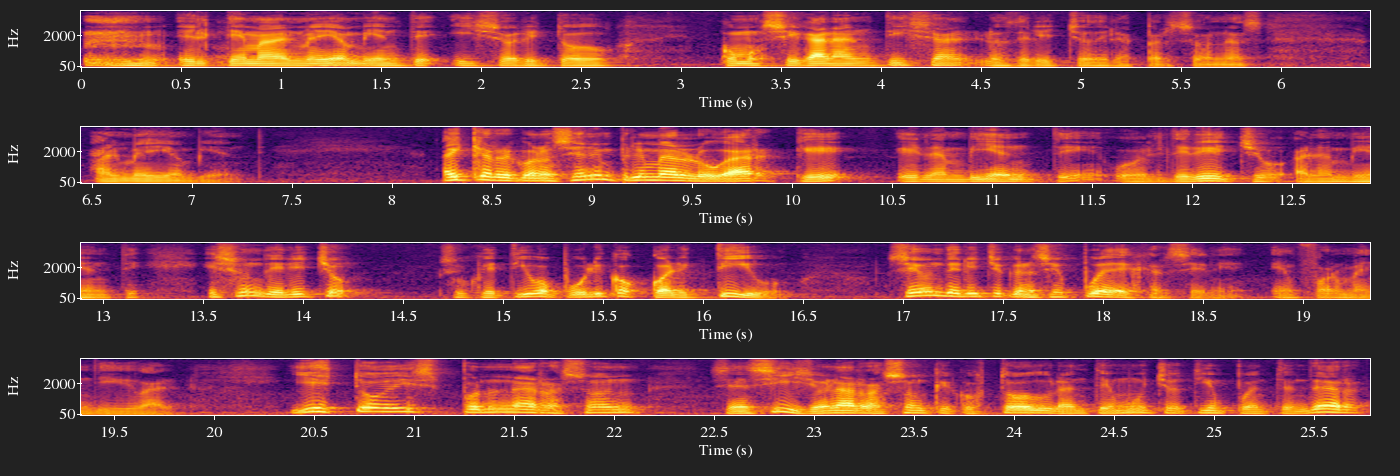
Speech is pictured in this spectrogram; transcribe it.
el tema del medio ambiente y sobre todo cómo se garantizan los derechos de las personas al medio ambiente. Hay que reconocer en primer lugar que el ambiente o el derecho al ambiente es un derecho subjetivo público colectivo sea un derecho que no se puede ejercer en forma individual. Y esto es por una razón sencilla, una razón que costó durante mucho tiempo entender,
